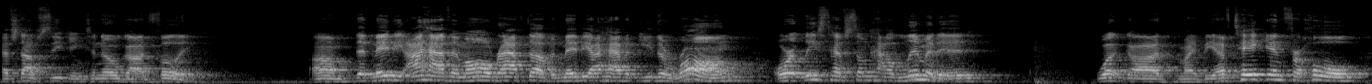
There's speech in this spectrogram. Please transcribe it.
have stopped seeking to know God fully. Um, that maybe I have him all wrapped up and maybe I have it either wrong or at least have somehow limited what God might be. I've taken for whole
